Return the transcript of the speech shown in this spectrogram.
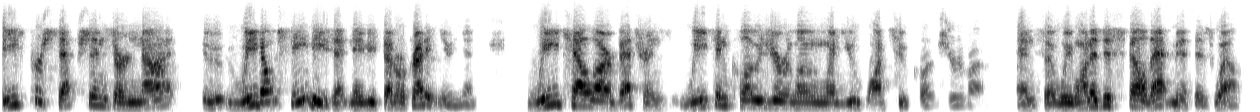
These perceptions are not, we don't see these at Navy Federal Credit Union. We tell our veterans, we can close your loan when you want to close your loan. And so we want to dispel that myth as well.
